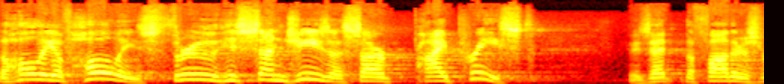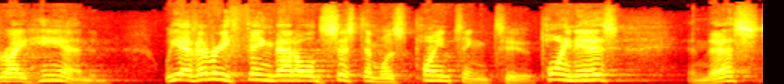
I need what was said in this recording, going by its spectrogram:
the Holy of Holies, through His Son Jesus, our high priest, who's at the Father's right hand. And we have everything that old system was pointing to. Point is, in this,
